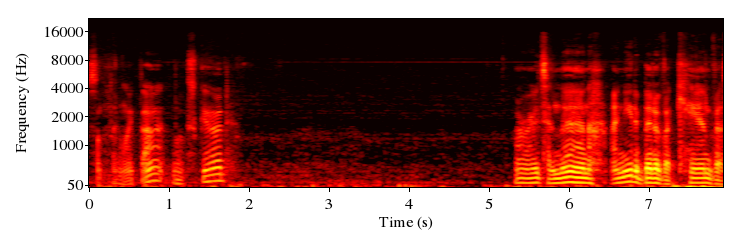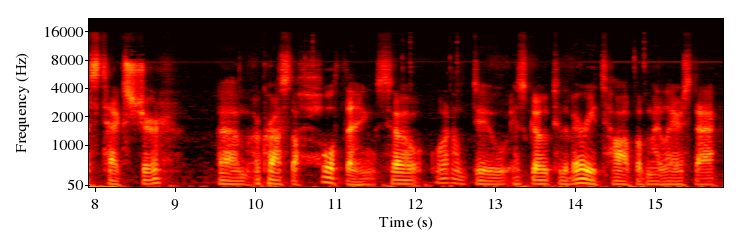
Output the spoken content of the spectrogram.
Something like that, looks good. All right, and then I need a bit of a canvas texture um, across the whole thing. So what I'll do is go to the very top of my layer stack,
